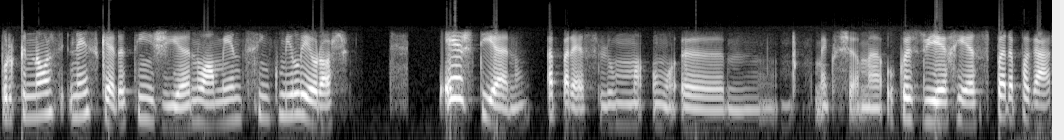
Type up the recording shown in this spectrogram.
porque não, nem sequer atingia anualmente 5 mil euros. Este ano aparece-lhe uma, um, ahm, como é que se chama? O coisa do IRS para pagar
